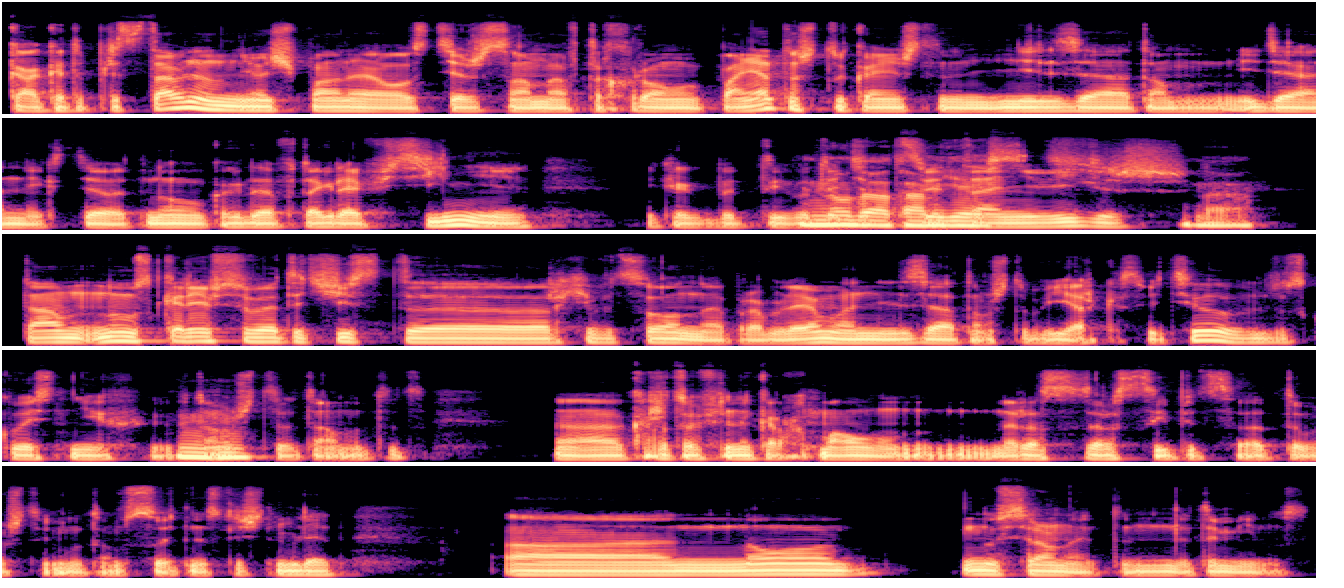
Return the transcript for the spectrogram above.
как это представлено, мне очень понравилось. Те же самые автохромы. Понятно, что, конечно, нельзя там идеально их сделать, но когда фотографии синие, и как бы ты вот ну, эти да, цвета есть... не видишь... Да. Там, ну, скорее всего, это чисто архивационная проблема. Нельзя там, чтобы ярко светило сквозь них, mm-hmm. потому что там этот э, картофельный крахмал рас, рассыпется от того, что ему там сотни с лишним лет. А, но но все равно это, это минус.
